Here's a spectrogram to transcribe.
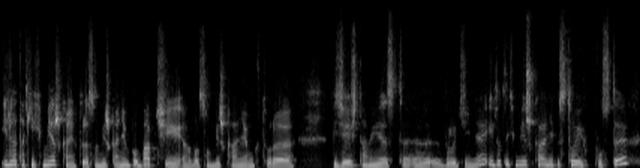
ile takich mieszkań, które są mieszkaniem po babci albo są mieszkaniem, które gdzieś tam jest e, w rodzinie, i do tych mieszkań stoi pustych.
